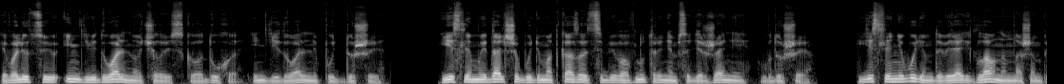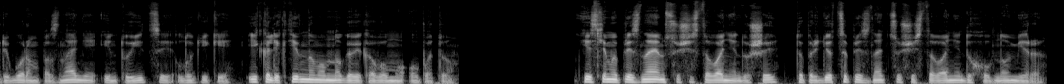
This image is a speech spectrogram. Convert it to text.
Эволюцию индивидуального человеческого духа, индивидуальный путь души. Если мы и дальше будем отказывать себе во внутреннем содержании в душе. Если не будем доверять главным нашим приборам познания, интуиции, логики и коллективному многовековому опыту. Если мы признаем существование души, то придется признать существование духовного мира.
